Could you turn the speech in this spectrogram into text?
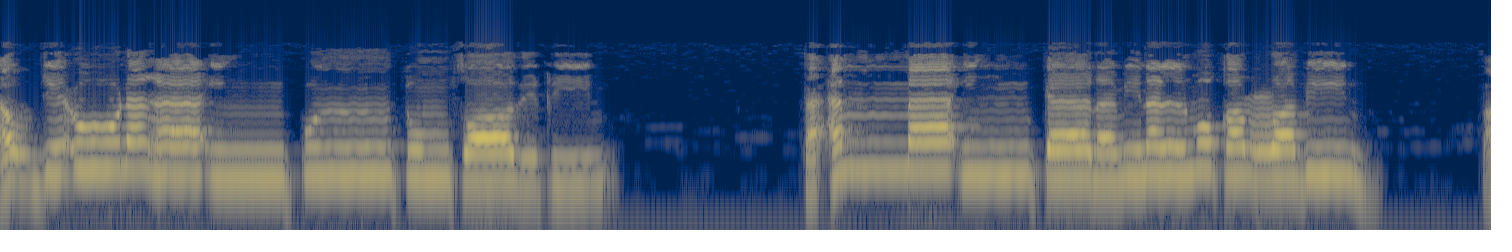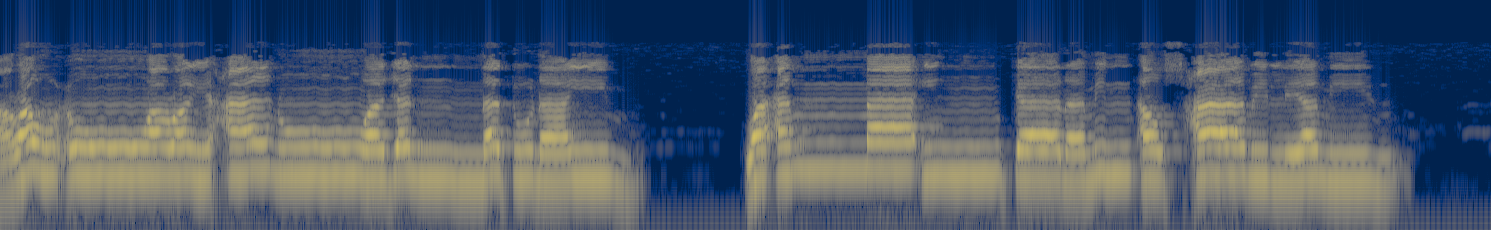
ترجعونها إن كنتم صادقين. فأما إن كان من المقربين فروح وريحان وجنة نعيم. وأما إن كان من أصحاب اليمين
